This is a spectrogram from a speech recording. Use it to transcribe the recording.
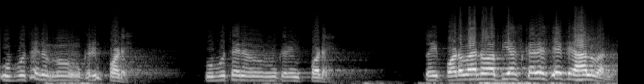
ઊભું થઈને કરીને પડે. ઊભું થઈને કરીને પડે. તો એ પડવાનો અભ્યાસ કરે છે કે હાલવાનો?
